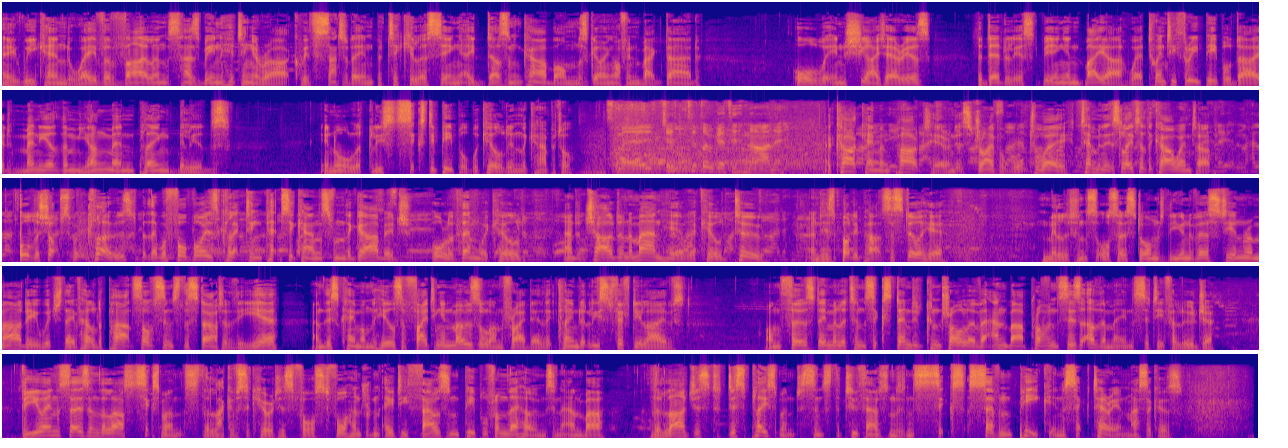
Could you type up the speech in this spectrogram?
A weekend wave of violence has been hitting Iraq, with Saturday in particular seeing a dozen car bombs going off in Baghdad. All were in Shiite areas, the deadliest being in Bayaa, where 23 people died, many of them young men playing billiards. In all, at least 60 people were killed in the capital. A car came and parked here, and its driver walked away. Ten minutes later, the car went up. All the shops were closed, but there were four boys collecting Pepsi cans from the garbage. All of them were killed, and a child and a man here were killed too, and his body parts are still here. Militants also stormed the university in Ramadi, which they've held parts of since the start of the year, and this came on the heels of fighting in Mosul on Friday that claimed at least 50 lives. On Thursday, militants extended control over Anbar province's other main city, Fallujah. The UN says in the last six months, the lack of security has forced 480,000 people from their homes in Anbar, the largest displacement since the 2006 7 peak in sectarian massacres.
